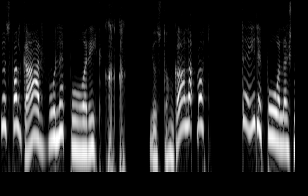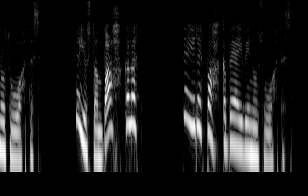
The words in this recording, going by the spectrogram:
jos val karvulle puorit. Just on kalamot, teille puolas nu suhtas. Ja just on pahkanat, teille pahkapäivi nu suhtas.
